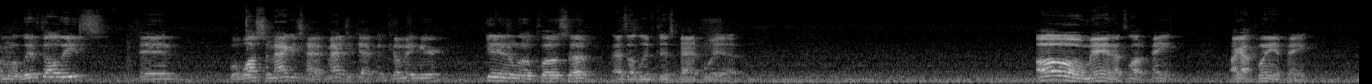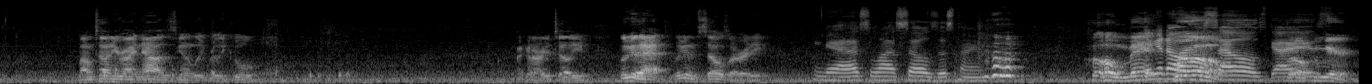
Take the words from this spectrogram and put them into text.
I'm gonna lift all these, and we'll watch the magic hat. Magic happen. Come in here, get in a little close up as I lift this bad boy up. Oh man, that's a lot of paint. I got plenty of paint. But I'm telling you right now, this is gonna look really cool. I can already tell you. Look at that. Look at them cells already. yeah, that's a lot of cells this time. Oh man, Look at all bro. the cells, guys. Bro, come here.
